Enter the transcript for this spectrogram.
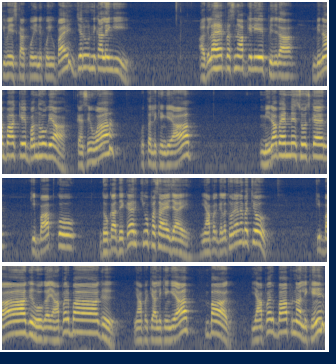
कि वे इसका कोई न कोई उपाय ज़रूर निकालेंगी। अगला है प्रश्न आपके लिए, पिंजरा बिना बाघ के बंद हो गया, कैसे हुआ? उत्तर लिखेंगे आप, मीरा बहन ने सोचकर कि बाप को धोखा देकर क्यों फंसाया जाए? यहाँ पर गलत हो रहा है ना बच्चों? कि बाघ होगा यहाँ पर बाघ। यहाँ पर क्या लिखेंगे आप? बाघ। यहाँ पर बाप ना लिखें,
